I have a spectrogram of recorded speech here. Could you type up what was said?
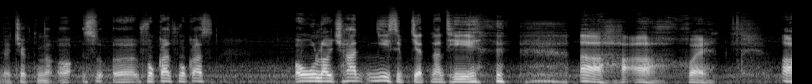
เดี๋ยวเช็คนะโฟกัสโฟกัสโอ้เราชาร์จ 27 นาทีอ่าอ่าค่อยอ่า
